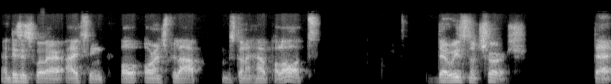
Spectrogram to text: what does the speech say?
and this is where I think Orange Pill is going to help a lot. There is no church that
